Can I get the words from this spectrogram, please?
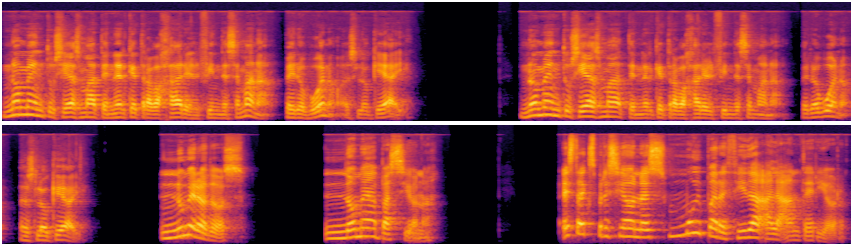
no me entusiasma tener que trabajar el fin de semana, pero bueno, es lo que hay. No me entusiasma tener que trabajar el fin de semana, pero bueno, es lo que hay. Número 2 no me apasiona. Esta expresión es muy parecida a la anterior.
